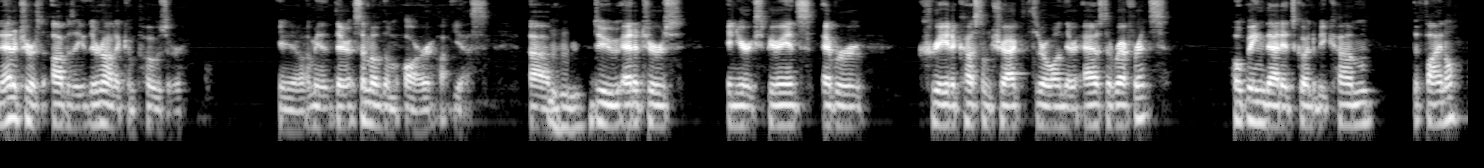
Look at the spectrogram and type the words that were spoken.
An editor is obviously they're not a composer. You know, I mean, there some of them are. Uh, yes. Um, mm-hmm. Do editors, in your experience, ever create a custom track to throw on there as the reference, hoping that it's going to become the final?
